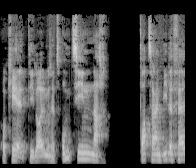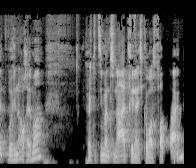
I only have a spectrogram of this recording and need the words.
okay, die Leute müssen jetzt umziehen nach Pforzheim, Bielefeld, wohin auch immer. Ich möchte jetzt niemand zu nahe treten, ich komme aus Pforzheim.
